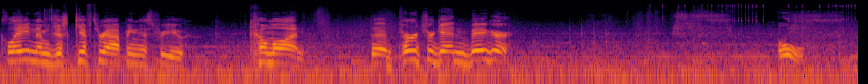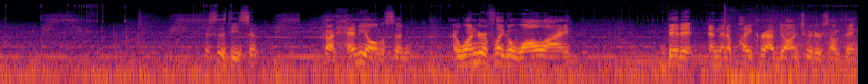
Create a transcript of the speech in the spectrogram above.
Clayton, I'm just gift wrapping this for you. Come on. The perch are getting bigger. Oh. This is decent. Got heavy all of a sudden. I wonder if like a walleye bit it and then a pike grabbed onto it or something.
